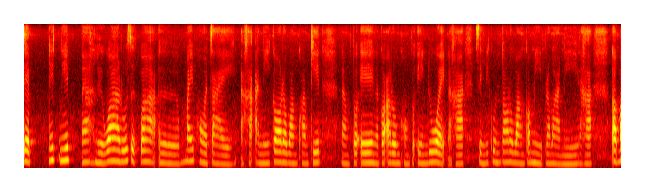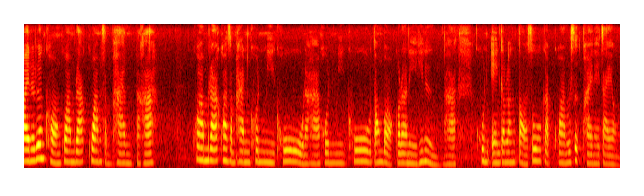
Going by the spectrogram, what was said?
เจ็บนิดๆนะหรือว่ารู้สึกว่าเออไม่พอใจนะคะอันนี้ก็ระวังความคิดของตัวเองแล้วก็อารมณ์ของตัวเองด้วยนะคะ สิ่งที่คุณต้องระวังก็มีประมาณนี้นะคะ ต่อไปในเรื่องของความรักความสัมพันธ์นะคะความรักความสัมพันธ์คนมีคู่นะคะ คนมีคู่ต้องบอกกรณีที่1นนะคะ คุณเองกำลังต่อสู้กับความรู้สึกภายในใจของ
